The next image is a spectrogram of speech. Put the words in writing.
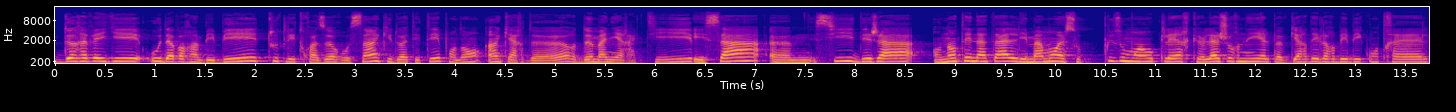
de réveiller ou d'avoir un bébé toutes les trois heures au sein qui doit être pendant un quart d'heure de manière active. Et ça, euh, si déjà en anténatal, les mamans, elles sont plus ou moins au clair que la journée, elles peuvent garder leur bébé contre elles,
